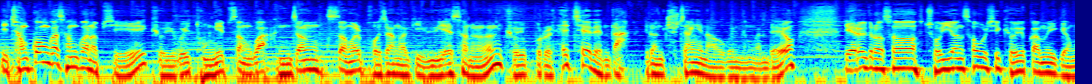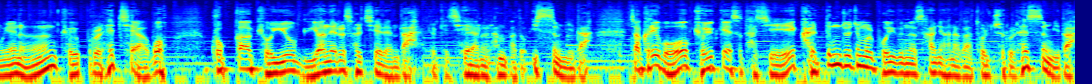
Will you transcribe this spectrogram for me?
이 정권과 상관없이 교육의 독립성과 안정성을 보장하기 위해서는 교육부를 해체해야 된다 이런 주장이 나오고 있는 건데요. 예를 들어서 조희연 서울시 교육감의 경우에는 교육부를 해체하고 국가교육위원회를 설치해야 된다 이렇게 제안을 한 바도 있습니다. 자 그리고 교육계에서 다시 갈등 조짐을 보이고 있는 사안이 하나가 돌출을 했습니다.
